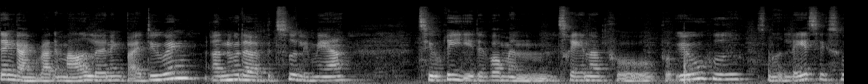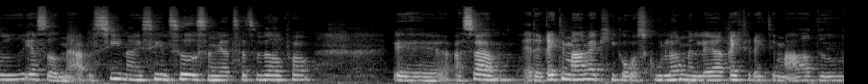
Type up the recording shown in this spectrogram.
Dengang var det meget learning by doing, og nu er der betydeligt mere teori i det, hvor man træner på, på øvehud, sådan noget latexhud. Jeg sad med appelsiner i sin tid, som jeg tatoverede på. Øh, og så er det rigtig meget med at kigge over skuldre. Man lærer rigtig, rigtig meget ved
